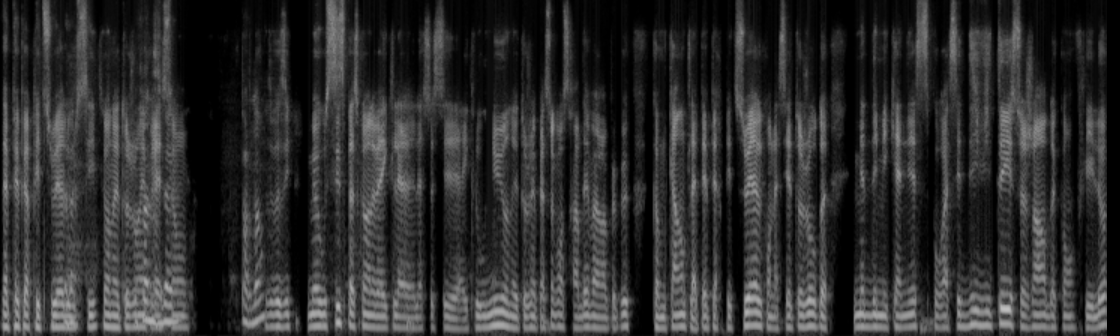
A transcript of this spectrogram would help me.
la paix perpétuelle aussi. On a toujours l'impression. Pardon? Vas-y. Mais aussi, c'est parce qu'on avait avec la, avec l'ONU, on a toujours l'impression qu'on se rendait vers un peu plus comme Kant, la paix perpétuelle, qu'on essayait toujours de mettre des mécanismes pour essayer d'éviter ce genre de conflit-là.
